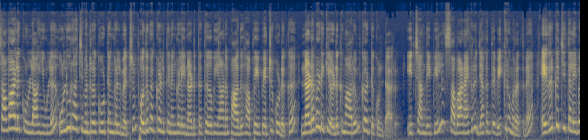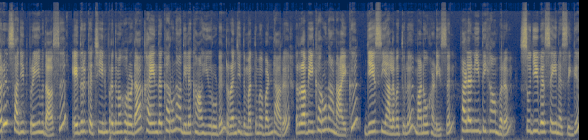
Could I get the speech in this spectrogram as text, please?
சவாலுக்கு உள்ளாகியுள்ள உள்ளூராட்சி மன்ற கூட்டங்கள் மற்றும் பொதுமக்கள் தினங்களை நடத்த தேவையான பாதுகாப்பை பெற்றுக் கொடுக்க நடவடிக்கை எடுக்குமாறும் கேட்டுக்கொண்டார். இச்சந்திப்பில் சபாநாயகர் ஜெகத் விக்ரமரத்ன எதிர்க்கட்சி தலைவர் சஜித் பிரேமதாஸ் எதிர்க்கட்சியின் பிரதம ஹொரடா கயந்த கருணாதிலக் ஆகியோருடன் Ranjith Madduma Bandaru Ravi Karunanayake J C Alawathuwala Mano Ganesan Palani Digambaram Sujeewa Senasinghe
